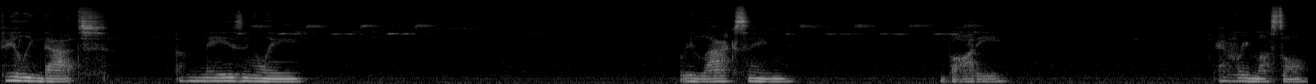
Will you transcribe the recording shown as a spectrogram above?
Feeling that amazingly relaxing body, every muscle.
